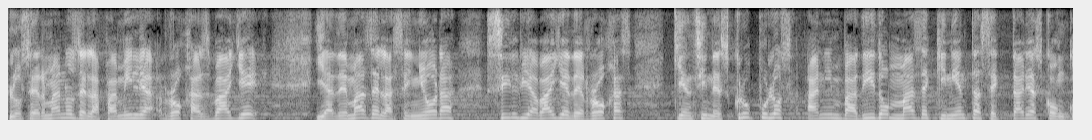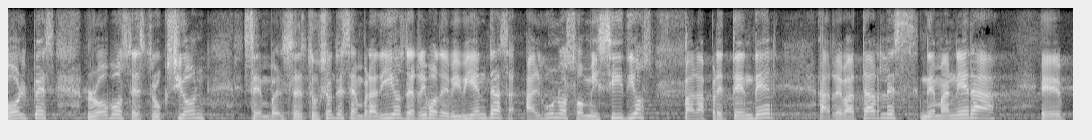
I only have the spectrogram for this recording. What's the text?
los hermanos de la familia Rojas Valle y además de la señora Silvia Valle de Rojas, quien sin escrúpulos han invadido más de 500 hectáreas con golpes, robos, destrucción, destrucción de sembradíos, derribo de viviendas, algunos homicidios para pretender arrebatarles de manera eh,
